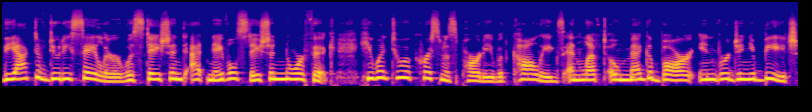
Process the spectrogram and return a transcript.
The active duty sailor was stationed at Naval Station Norfolk. He went to a Christmas party with colleagues and left Omega Bar in Virginia Beach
